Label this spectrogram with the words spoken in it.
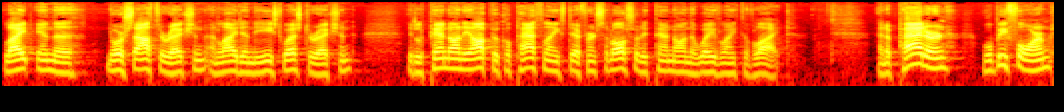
light in the north south direction and light in the east west direction. It'll depend on the optical path length difference. It'll also depend on the wavelength of light. And a pattern will be formed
